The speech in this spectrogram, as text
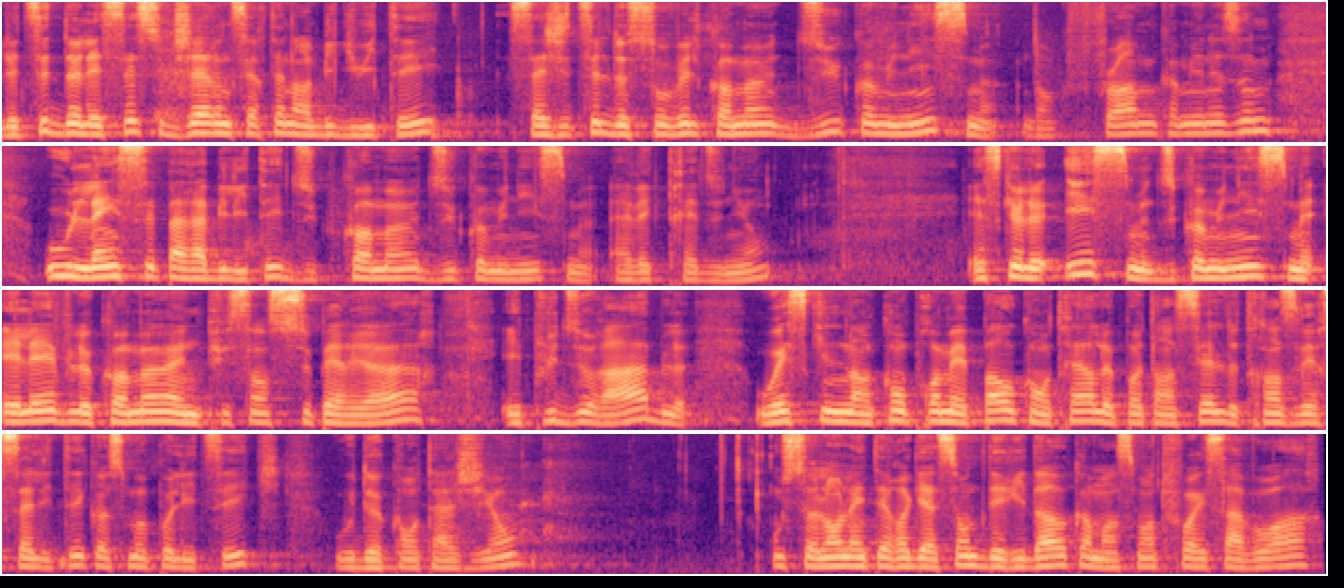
Le titre de l'essai suggère une certaine ambiguïté. S'agit-il de sauver le commun du communisme, donc from communism, ou l'inséparabilité du commun du communisme avec trait d'union? Est-ce que le isme du communisme élève le commun à une puissance supérieure et plus durable, ou est-ce qu'il n'en compromet pas au contraire le potentiel de transversalité cosmopolitique ou de contagion? Ou selon l'interrogation de Derrida au commencement de Foi et Savoir,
